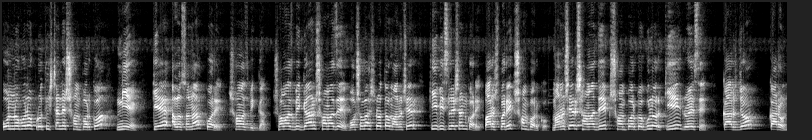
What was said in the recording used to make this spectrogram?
অন্য কোনো প্রতিষ্ঠানের সম্পর্ক নিয়ে কে আলোচনা করে? সমাজবিজ্ঞান। সমাজবিজ্ঞান সমাজে বসবাসরত মানুষের কি বিশ্লেষণ করে? পারস্পরিক সম্পর্ক। মানুষের সামাজিক সম্পর্কগুলোর কি রয়েছে? কার্য কারণ,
